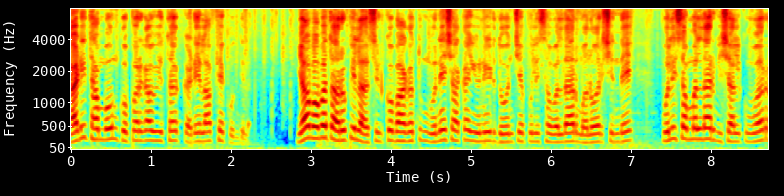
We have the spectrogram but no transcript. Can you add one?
गाडी थांबवून कोपरगाव इथं कडेला फेकून दिला. याबाबत आरोपीला सिडको भागातून गुन्हे शाखा युनिट दोनचे पोलीस हवालदार मनोहर शिंदे पोलीस अंमलदार विशाल कुवर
